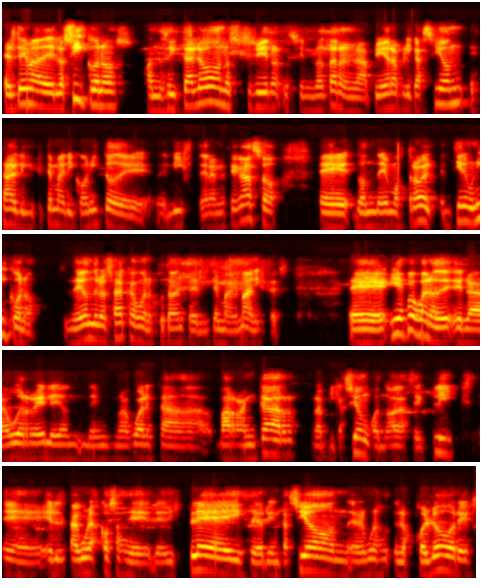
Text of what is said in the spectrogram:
El tema de los iconos, cuando se instaló, no sé si, vieron, si notaron en la primera aplicación, estaba el, tema del iconito de, Lifter en este caso, eh, donde mostraba, tiene un icono. ¿De dónde lo saca? Bueno, justamente el tema del manifest. Eh, y después, bueno, de, la URL donde, en la cual está, va a arrancar la aplicación cuando hagas el clic, eh, algunas cosas de, de displays, de orientación, algunos de los colores,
